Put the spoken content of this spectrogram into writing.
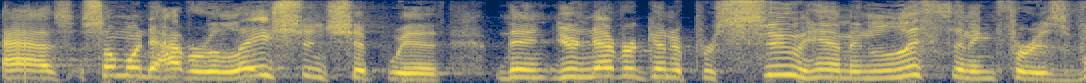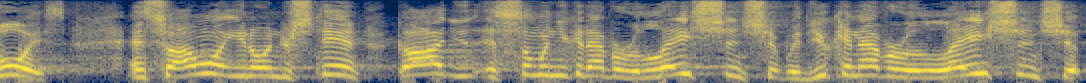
as someone to have a relationship with, then you're never going to pursue Him in listening for His voice. And so I want you to understand God is someone you can have a relationship with. You can have a relationship,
